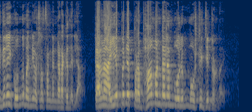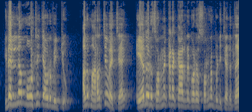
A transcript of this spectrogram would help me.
ഇതിലേക്കൊന്നും അന്വേഷണ സംഘം കടക്കുന്നില്ല. കാരണം അയ്യപ്പന്റെ പ്രഭാമണ്ഡലം പോലും മോഷ്ടിച്ചിട്ടുണ്ട്. ഇതെല്ലാം മോഷ്ടിച്ച് അവർ വിറ്റു. അത് മറച്ചു വെച്ച് ഏതൊരു സ്വർണക്കടക്കാരന്റെ കുറെ സ്വർണം പിടിച്ചെടുത്ത്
